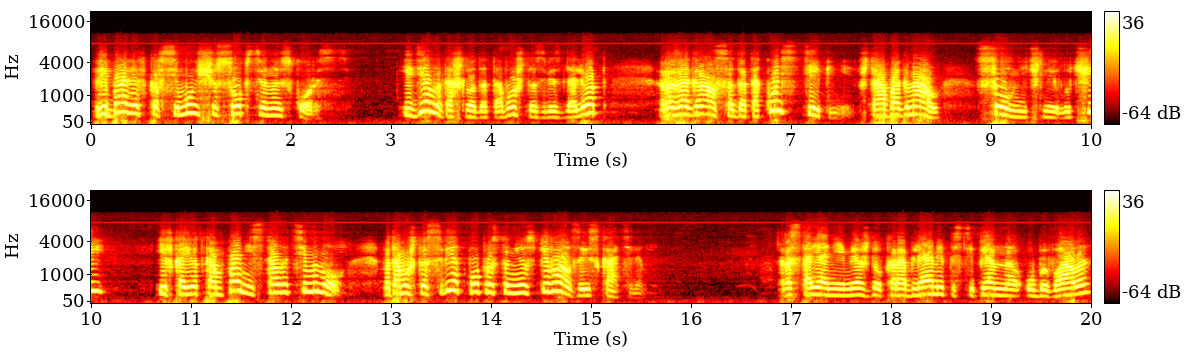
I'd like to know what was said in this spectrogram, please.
прибавив ко всему еще собственную скорость. И дело дошло до того, что звездолет разогнался до такой степени, что обогнал солнечные лучи, и в кают-компании стало темно, потому что свет попросту не успевал за искателем. Расстояние между кораблями постепенно убывало,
